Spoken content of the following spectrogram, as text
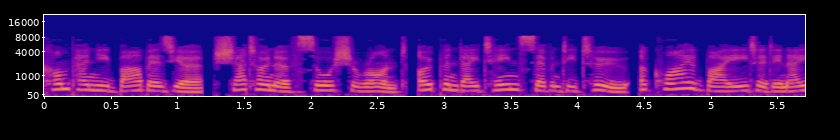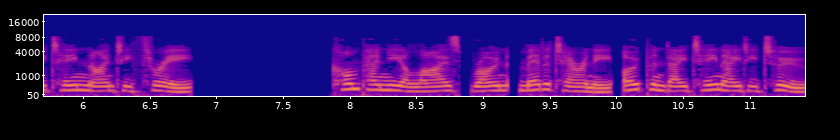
Compagnie Barbezieux, Châteauneuf-sur-Charente, opened 1872, acquired by EAT in 1893. Compagnie Elise, Rhône, Méditerranée, opened 1882,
